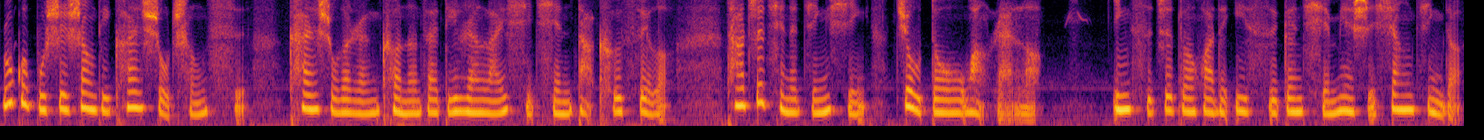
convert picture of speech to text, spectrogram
如果不是上帝看守城池，看守的人可能在敌人来袭前打瞌睡了，他之前的警醒就都枉然了。因此，这段话的意思跟前面是相近的，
